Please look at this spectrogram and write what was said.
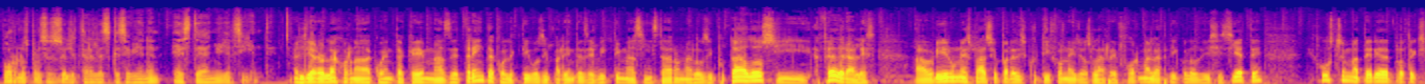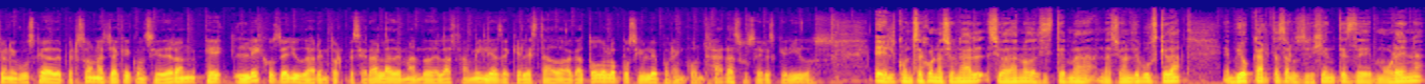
por los procesos electorales que se vienen este año y el siguiente. El diario La Jornada cuenta que más de 30 colectivos y parientes de víctimas instaron a los diputados y federales a abrir un espacio para discutir con ellos la reforma al artículo 17 justo en materia de protección y búsqueda de personas, ya que consideran que, lejos de ayudar, entorpecerá la demanda de las familias de que el Estado haga todo lo posible por encontrar a sus seres queridos. El Consejo Nacional Ciudadano del Sistema Nacional de Búsqueda envió cartas a los dirigentes de Morena,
